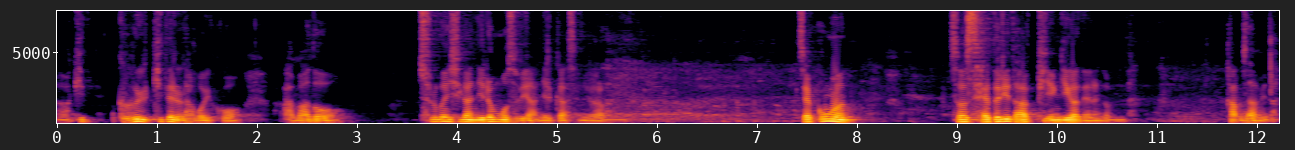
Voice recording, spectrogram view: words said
어, 그걸 기대를 하고 있고 아마도 출근 시간 이런 모습이 아닐까 생각을 합니다. 제 꿈은 저 새들이 다 비행기가 되는 겁니다. 감사합니다.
